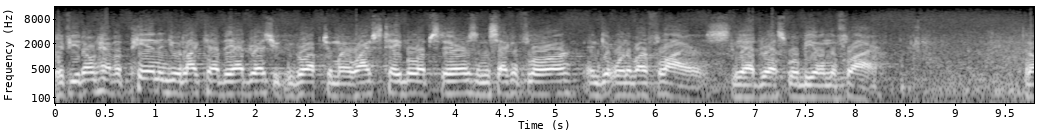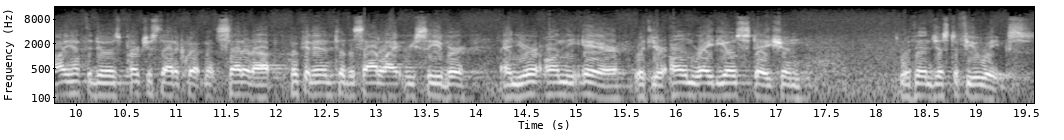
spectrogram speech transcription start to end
If you don't have a pin and you would like to have the address, you can go up to my wife's table upstairs on the second floor and get one of our flyers. The address will be on the flyer. And all you have to do is purchase that equipment, set it up, hook it into the satellite receiver, and you're on the air with your own radio station within just a few weeks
